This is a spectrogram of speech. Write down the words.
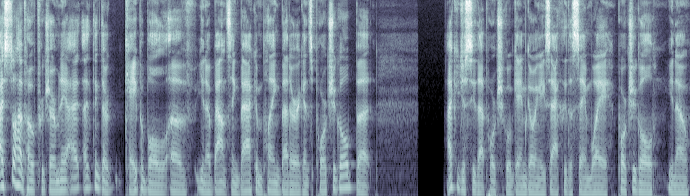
I still have hope for Germany. I, I think they're capable of, you know, bouncing back and playing better against Portugal, but I could just see that Portugal game going exactly the same way. Portugal, you know,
